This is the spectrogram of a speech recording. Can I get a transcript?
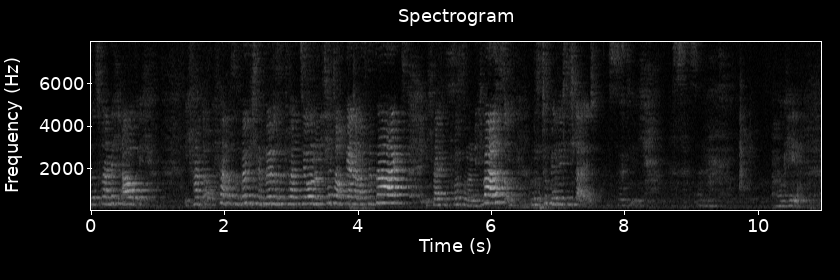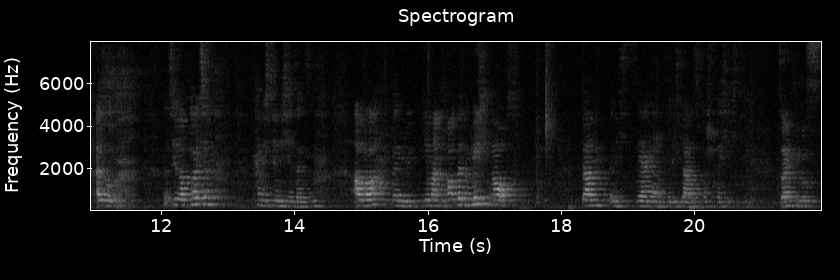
das fand ich auch. Ich, ich, fand auch. ich fand das ist wirklich eine blöde Situation und ich hätte auch gerne was gesagt. Ich weiß, ich wusste noch nicht was und, und es tut mir richtig leid. Das ist wirklich. das ist, ähm, Okay, also, als Therapeutin kann ich dir nicht ersetzen. Aber wenn du jemanden brauchst, wenn du mich brauchst, dann bin ich sehr gerne für dich da, das verspreche ich dir. Danke, das,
